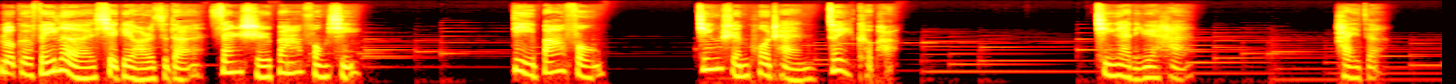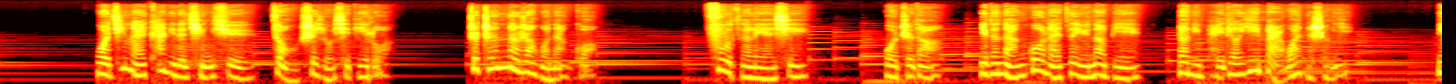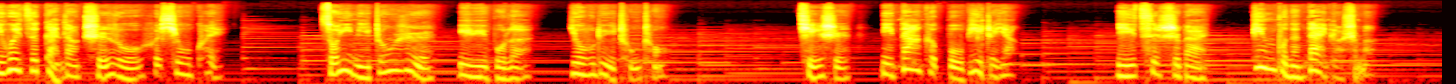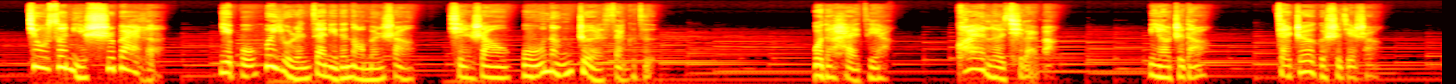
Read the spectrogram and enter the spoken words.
洛克菲勒写给儿子的三十八封信，第八封：精神破产最可怕。亲爱的约翰，孩子，我近来看你的情绪总是有些低落，这真的让我难过。父子连心，我知道你的难过来自于那笔让你赔掉一百万的生意。你为此感到耻辱和羞愧，所以你终日郁郁不乐、忧虑重重。其实你大可不必这样，一次失败并不能代表什么。就算你失败了，也不会有人在你的脑门上写上“无能者”三个字。我的孩子呀，快乐起来吧！你要知道，在这个世界上。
